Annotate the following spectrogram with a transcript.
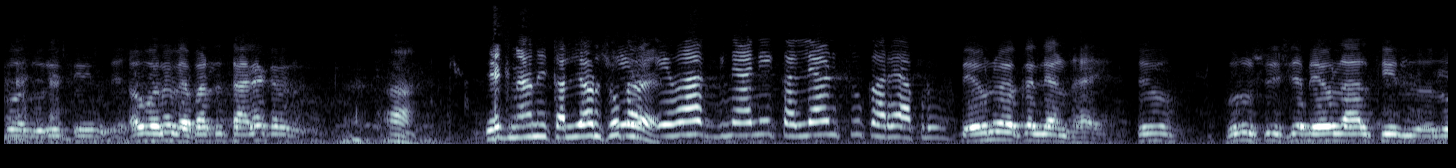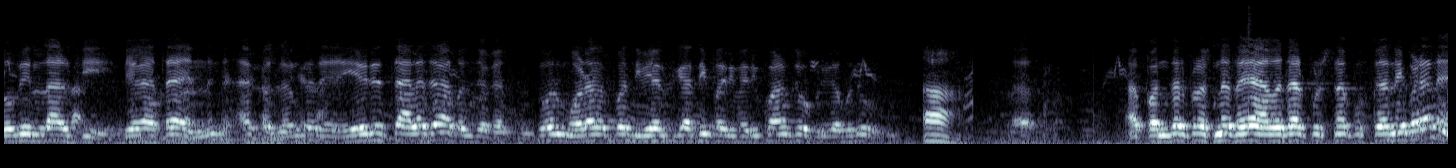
દૂરી વેપાર તો ચાલ્યા કરે હા. એ જ્ઞાની કલ્યાણ શું કરે? એવા જ્ઞાની કલ્યાણ શું કરે આપણું? બેવનું કલ્યાણ થાય. શું? ગુરુ શિષ્ય બેવ લાલથી લોભી લાલથી ભેગા થાય ને આ કલ્યાણ કરે એવી રીતે ચાલે છે આ બધું જગત. કોણ મોઢા ઉપર દિવેલ ક્યાંથી ફરી કોણ ચોપડી બધું? આ પંદર પ્રશ્ન થયા આ વધારે પ્રશ્ન પૂછતા નહીં પડે ને?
